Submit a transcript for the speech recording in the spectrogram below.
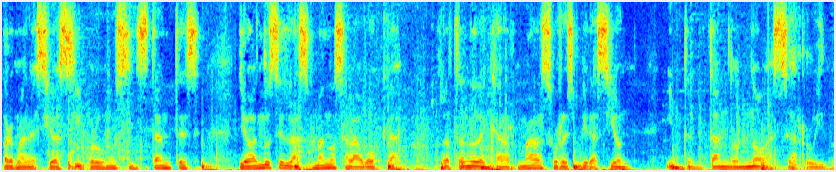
Permaneció así por unos instantes, llevándose las manos a la boca, tratando de calmar su respiración, intentando no hacer ruido.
